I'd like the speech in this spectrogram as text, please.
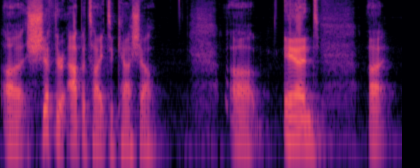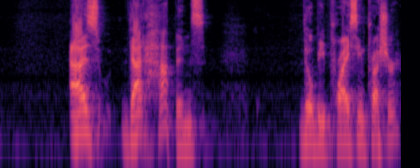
uh, shift their appetite to cash out. Uh, and uh, as that happens, There'll be pricing pressure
